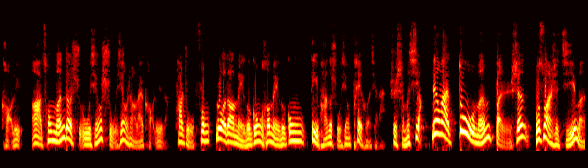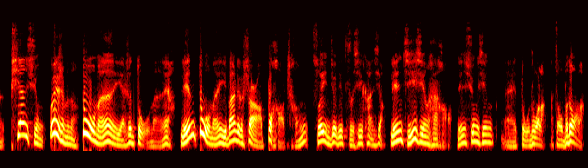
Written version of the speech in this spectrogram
考虑啊，从门的属五行属性上来考虑的。它主风，落到每个宫和每个宫地盘的属性配合起来是什么象？另外，杜门本身不算是吉门，偏凶。为什么呢？杜门也是堵门呀，临杜门一般这个事儿啊不好成，所以你就得仔细看相。临吉星还好，临凶星，哎，堵住了，走不动了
